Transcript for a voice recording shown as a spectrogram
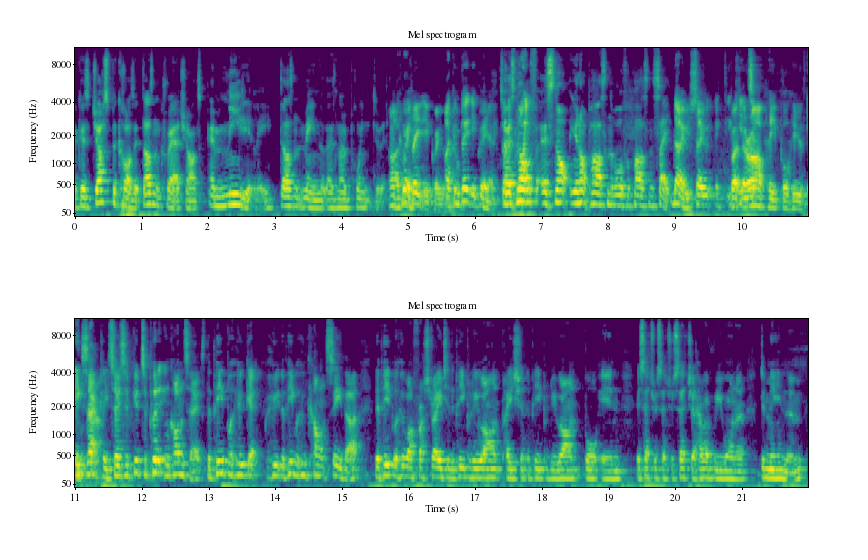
Because just because it doesn't create a chance immediately doesn't mean that there's no point to it. I I agree. completely agree with I that. completely agree. Yeah. So the it's point- not it's not you're not passing the ball for passing sake. no. So, it- But there it's- are people who think Exactly. So to, to put it in context, the people who get who the people who can't see that, the people who are frustrated, the people who aren't patient, the people who aren't bought in, etc., etc., etc. However you want to demean them,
